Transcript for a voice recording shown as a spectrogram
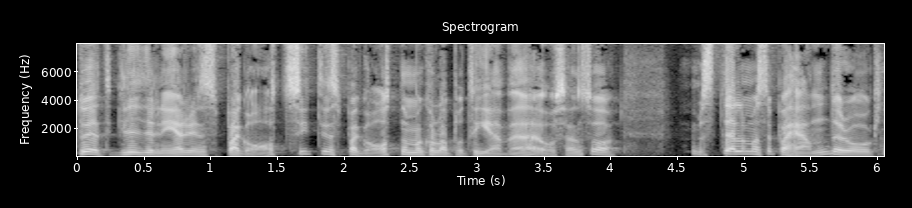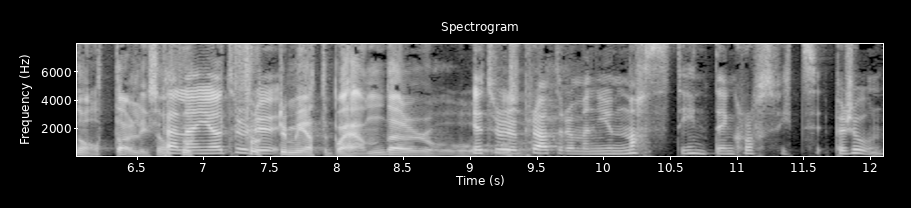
du vet, glider ner i en spagat, sitter i en spagat när man kollar på tv och sen så ställer man sig på händer och knatar liksom Pallan, fyrt- jag tror 40 du- meter på händer. Och, Jag tror och du pratar om en gymnast, inte en crossfit-person.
